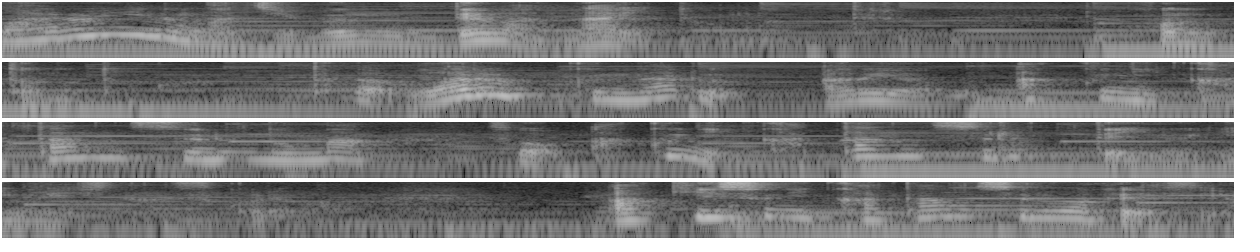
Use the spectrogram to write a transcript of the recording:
悪いのが自分ではないと思ってる。本当のところ。ただ悪くなるあるいは悪に加担するのがそう悪に加担するっていうイメージなんです。これは。空き巣に加担するわけですよ。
